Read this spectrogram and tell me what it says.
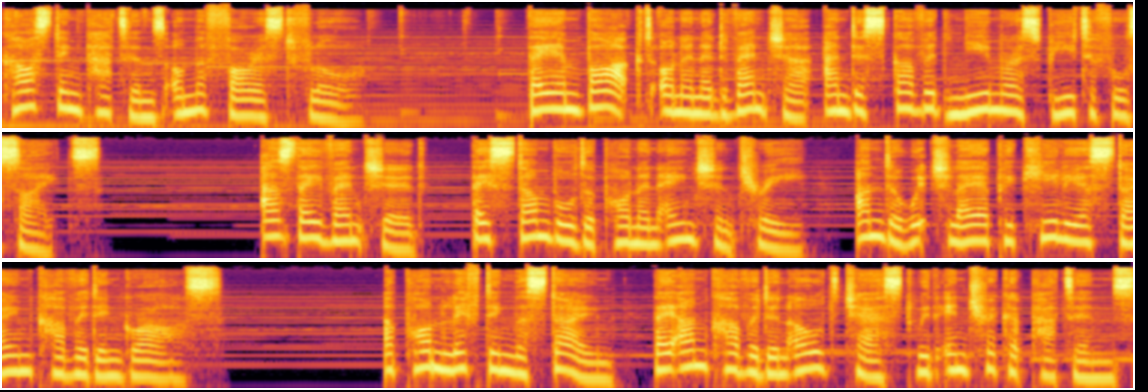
casting patterns on the forest floor. They embarked on an adventure and discovered numerous beautiful sights. As they ventured, they stumbled upon an ancient tree, under which lay a peculiar stone covered in grass. Upon lifting the stone, they uncovered an old chest with intricate patterns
